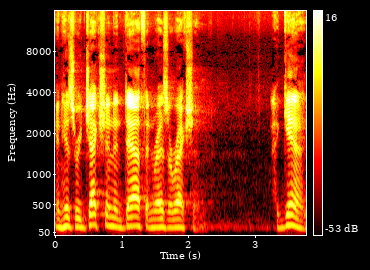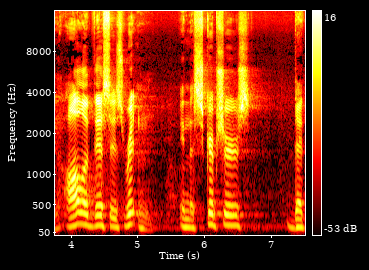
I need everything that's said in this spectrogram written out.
and his rejection and death and resurrection. Again, all of this is written in the scriptures that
